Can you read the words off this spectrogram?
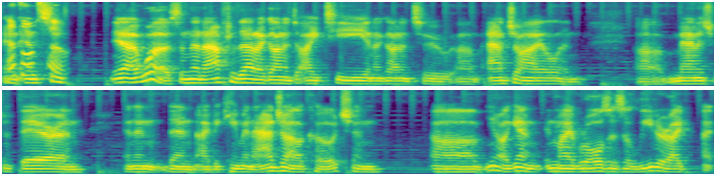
And, that's and awesome. so yeah, I was. And then after that, I got into IT and I got into um, agile and uh, management there, and and then then I became an agile coach. And uh, you know, again, in my roles as a leader, I, I,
